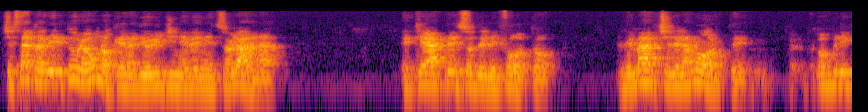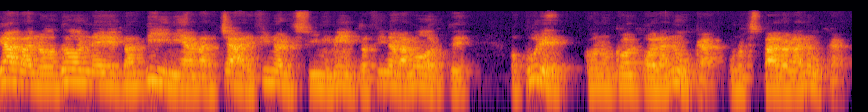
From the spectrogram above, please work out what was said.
C'è stato addirittura uno che era di origine venezuelana e che ha preso delle foto. Le marce della morte obbligavano donne e bambini a marciare fino al sfinimento fino alla morte oppure con un colpo alla nuca uno sparo alla nuca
